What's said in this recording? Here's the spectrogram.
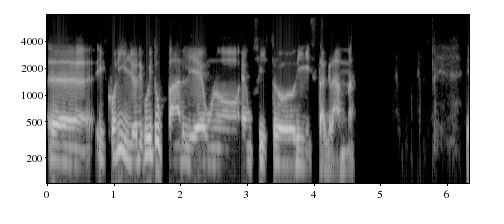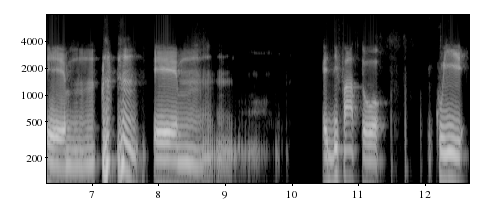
eh, il coniglio di cui tu parli è, uno, è un filtro di Instagram. E, e, e di fatto qui,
